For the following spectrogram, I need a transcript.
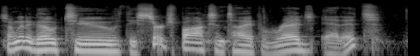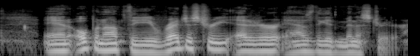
So I'm going to go to the search box and type regedit and open up the registry editor as the administrator.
